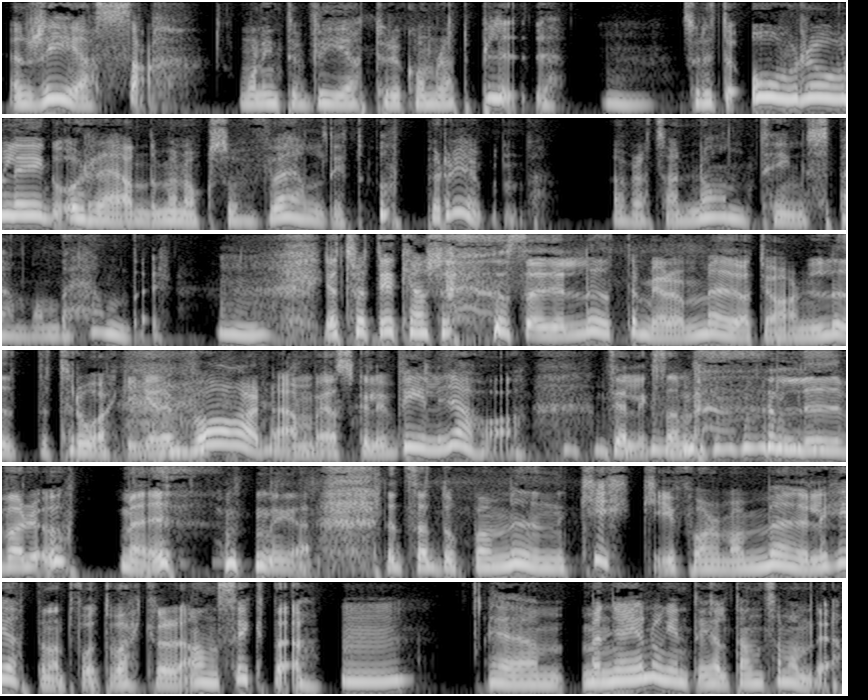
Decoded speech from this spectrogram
en resa och man inte vet hur det kommer att bli. Mm. Så lite orolig och rädd men också väldigt upprymd över att så här, någonting spännande händer. Mm. Jag tror att det kanske säger lite mer om mig att jag har en lite tråkigare vardag än vad jag skulle vilja ha. Att jag liksom livar upp mig med lite så dopaminkick i form av möjligheten att få ett vackrare ansikte. Mm. Ehm, men jag är nog inte helt ensam om det.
